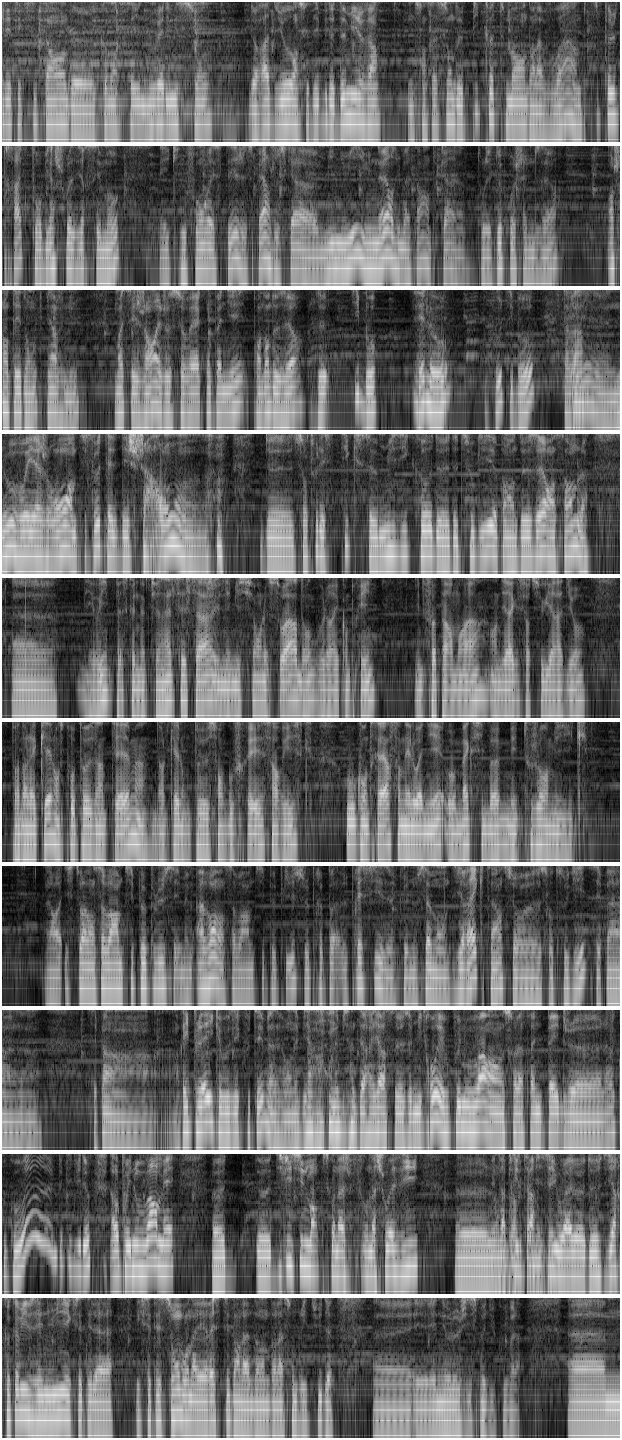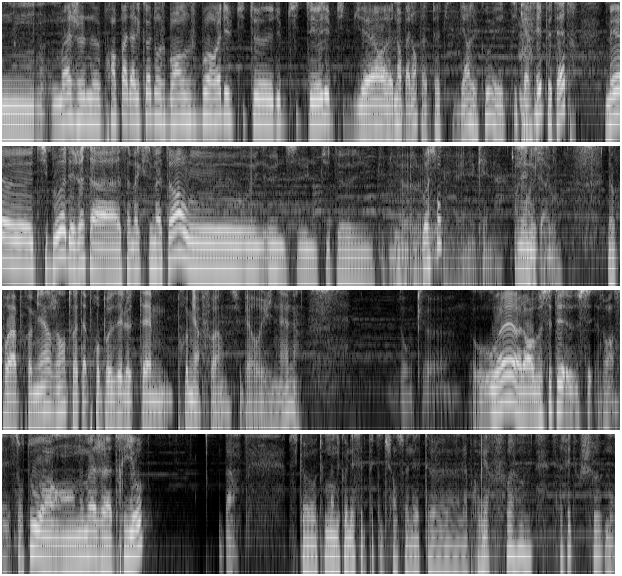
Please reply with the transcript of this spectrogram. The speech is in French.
Qu'il est excitant de commencer une nouvelle émission de radio en ce début de 2020. Une sensation de picotement dans la voix, un petit peu le trac pour bien choisir ses mots et qui nous feront rester, j'espère, jusqu'à euh, minuit, une heure du matin, en tout cas euh, pour les deux prochaines heures. Enchanté donc, bienvenue. Moi c'est Jean et je serai accompagné pendant deux heures de Thibaut. Hello, Coucou Thibaut. ça va? Et, euh, nous voyagerons un petit peu tels des charrons de surtout les sticks musicaux de, de Tsugi pendant deux heures ensemble. Euh, Et oui, parce que Nocturnal, c'est ça, une émission le soir, donc vous l'aurez compris, une fois par mois, en direct sur Tsugi Radio, pendant laquelle on se propose un thème dans lequel on peut s'engouffrer sans risque, ou au contraire s'en éloigner au maximum, mais toujours en musique. alors histoire d'en savoir un petit peu plus et même avant d'en savoir un petit peu plus, je prépa- précise que nous sommes en direct hein, sur euh, sur Tsugi. C'est pas un- un- c'est pas un, un replay que vous écoutez, ben, on est bien, on est bien derrière ce, ce micro et vous pouvez nous voir en- sur la fanpage euh, là, coucou, ah, une petite vidéo. Alors vous pouvez nous voir, mais euh, euh, difficilement parce qu'on a, on a choisi, euh, on a pris le parti ouais, de se dire que comme il faisait nuit et que c'était la, et que c'était sombre, on allait rester dans la, dans, dans la sombritude euh, et les néologismes du coup, voilà. Euh, moi, je ne prends pas d'alcool, donc je, bois, je boirai des petites, euh, des petits thés, des petites bières. euh, non, pas non, pas, pas de petites bières du coup, mais des petits cafés peut-être. Mais euh, Thibaut a déjà sa, sa Maximator ou une, une, une petite, une petite- une petite boisson? On est une. Donc pour la première, Jean, toi t'as proposé le thème première fois, super original. Donc euh, Ouais, alors c'était, c'est surtout en, en hommage à Trio. Ben, parce que tout le monde connaît cette petite chansonnette euh, la première fois, ça fait tout chaud. Bon,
